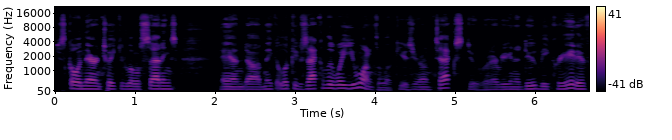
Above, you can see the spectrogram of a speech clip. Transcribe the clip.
Just go in there and tweak your little settings and uh, make it look exactly the way you want it to look. Use your own text, do whatever you're going to do, be creative.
